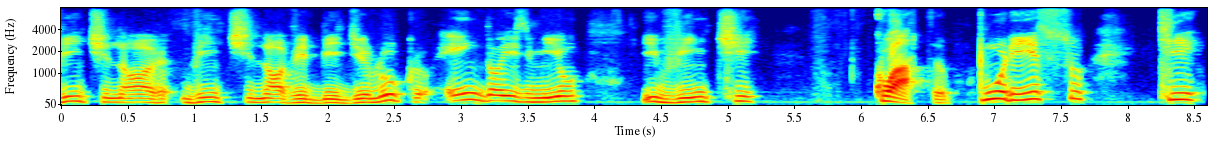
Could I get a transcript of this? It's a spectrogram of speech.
29, 29 bi de lucro, em 2024. Por isso que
